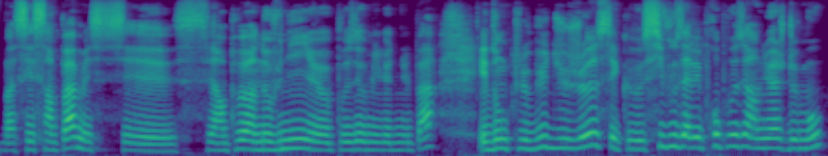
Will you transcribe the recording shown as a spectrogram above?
bah, sympa, mais c'est c'est un peu un ovni euh, posé au milieu de nulle part. Et donc le but du jeu, c'est que si vous avez proposé un nuage de mots,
